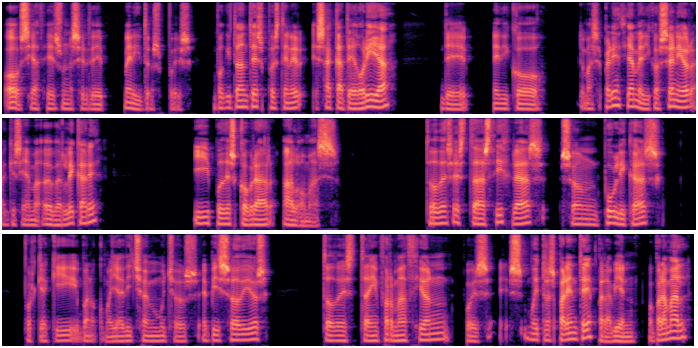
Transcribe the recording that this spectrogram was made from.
o si haces una serie de méritos, pues un poquito antes, puedes tener esa categoría de médico de más experiencia, médico senior, aquí se llama Överläkare, y puedes cobrar algo más. Todas estas cifras son públicas porque aquí, bueno, como ya he dicho en muchos episodios, toda esta información pues es muy transparente para bien o para mal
